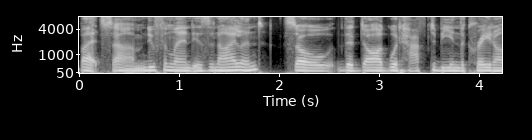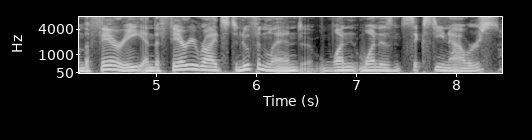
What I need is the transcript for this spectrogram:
but um, Newfoundland is an island. So the dog would have to be in the crate on the ferry. And the ferry rides to Newfoundland, one, one is 16 hours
